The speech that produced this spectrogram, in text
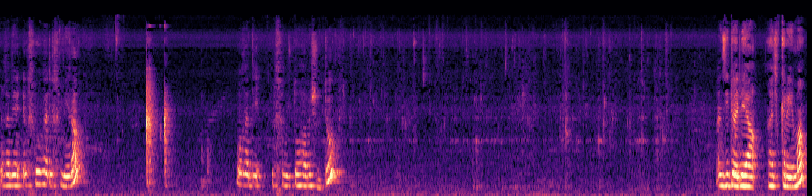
غادي نخويو هاد الخميرة وغادي نخلطوها باش تذوب غنزيدو عليها هاد الكريمة.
